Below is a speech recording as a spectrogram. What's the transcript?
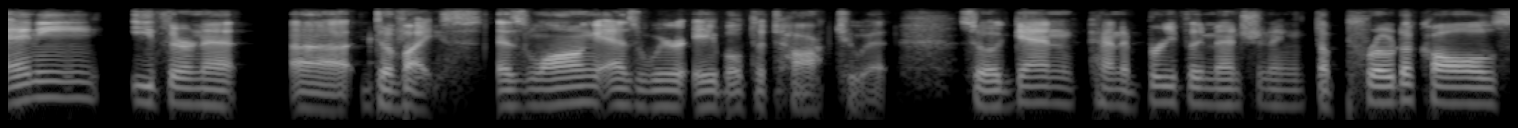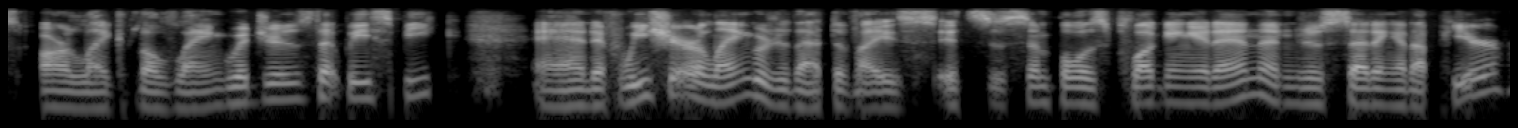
any Ethernet uh, device as long as we're able to talk to it. So again, kind of briefly mentioning the protocols are like the languages that we speak. And if we share a language with that device, it's as simple as plugging it in and just setting it up here.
